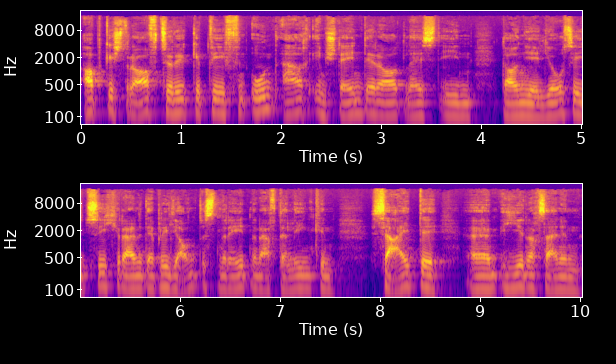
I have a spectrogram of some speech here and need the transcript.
abgestraft, zurückgepfiffen und auch im Ständerat lässt ihn Daniel Josic, sicher einer der brillantesten Redner auf der linken Seite, äh, hier nach seinem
